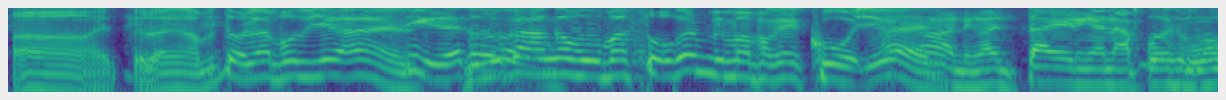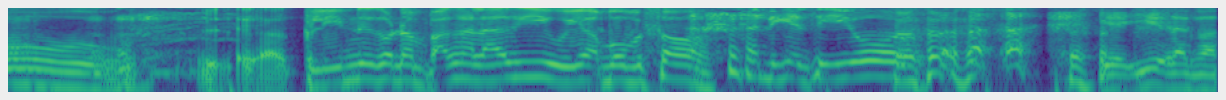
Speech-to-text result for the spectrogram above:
Ah, itulah. Angah Betul lah Pau cakap kan. Tu. Dulu kan baru masuk kan Memang pakai kod je ha, kan Dengan tie Dengan apa semua. Oh. Cleaner kau nampak Angah lari Uyak bau besar. Dengan CEO Ya ya lah kau.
